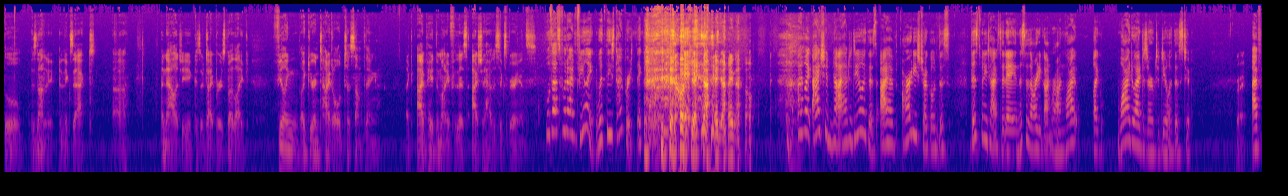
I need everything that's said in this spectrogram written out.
little, it's not a, an exact uh, analogy because they're diapers, but like feeling like you're entitled to something. Like I paid the money for this, I should have this experience. well, that's what I'm feeling with these diapers. Okay, I, I know. I'm like, I should not have to deal with this. I have already struggled this this many times today, and this has already gone wrong. Why, like, why do I deserve to deal with this too? Right. I've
